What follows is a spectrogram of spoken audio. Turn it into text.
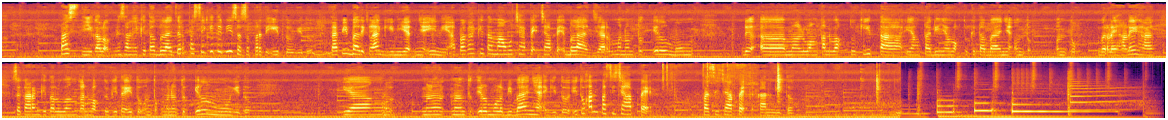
pasti kalau misalnya kita belajar pasti kita bisa seperti itu gitu Hmm. tapi balik lagi niatnya ini apakah kita mau capek-capek belajar menuntut ilmu de- eh, meluangkan waktu kita yang tadinya waktu kita banyak untuk untuk berleha-leha sekarang kita luangkan waktu kita itu untuk menuntut ilmu gitu yang menuntut ilmu lebih banyak gitu. Itu kan pasti capek. Pasti capek kan gitu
